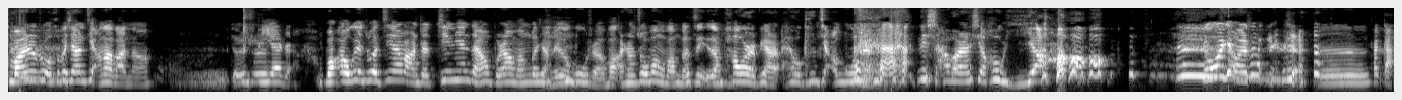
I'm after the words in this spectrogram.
王医生说：“我特别想讲咋办呢？就是憋着。王，我跟你说，今天晚上，今天咱要不让王哥讲这个故事，晚上做梦，王哥自己当泡味片哎，我给你讲个故事，那啥玩意儿向后移呀。”给我讲完成这是，嗯，他敢，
